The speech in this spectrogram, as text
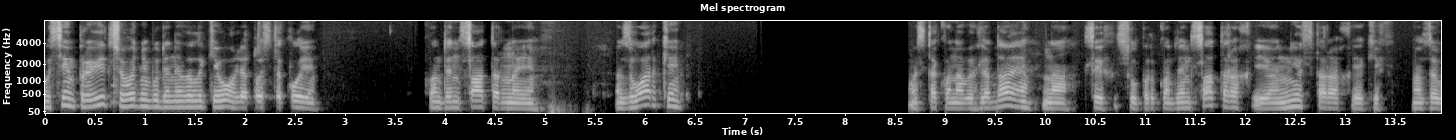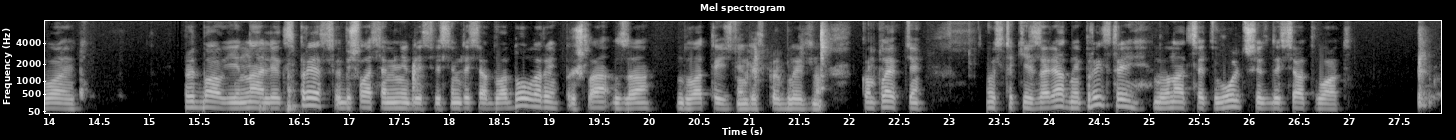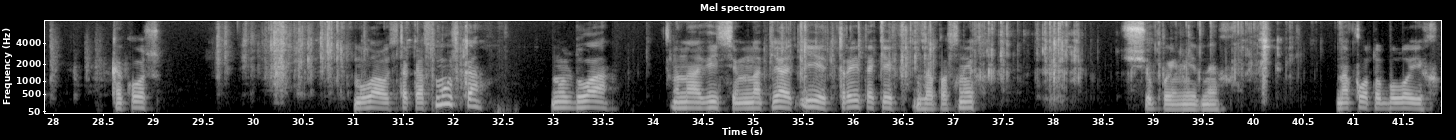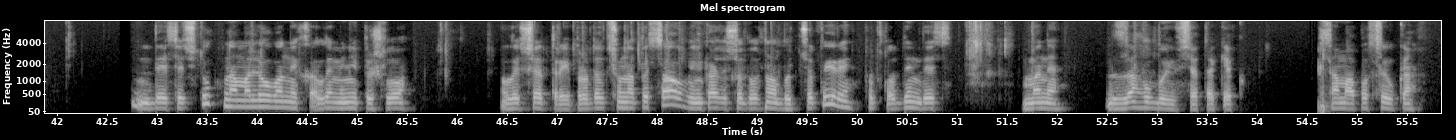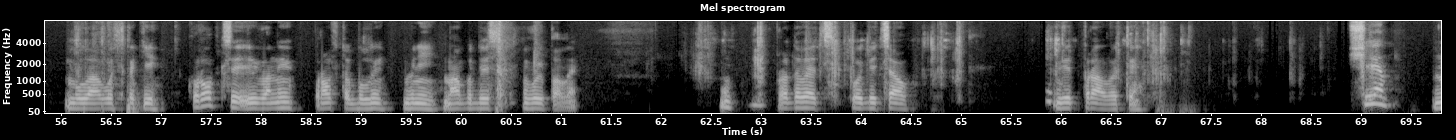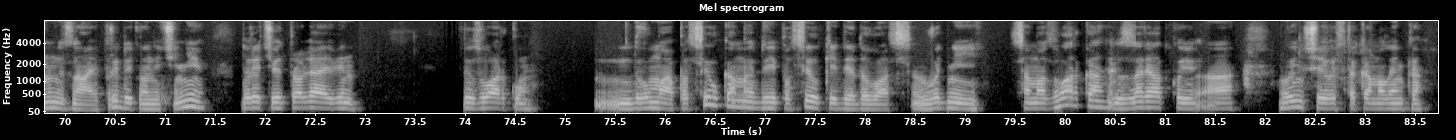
Усім привіт! Сьогодні буде невеликий огляд ось такої конденсаторної зварки. Ось так вона виглядає на цих суперконденсаторах, іоністорах, як їх називають. Придбав її на AliExpress, обійшлася мені десь 82 долари, прийшла за 2 тижні десь приблизно. В комплекті ось такий зарядний пристрій 12 вольт 60 Вт. Також була ось така смужка 0,2 на 8 на 5 і три таких запасних щупи мідних. На фото було їх 10 штук намальованих, але мені прийшло лише 3. Продавцю написав, він каже, що должно бути 4, тобто один десь в мене загубився, так як сама посилка була ось в такій коробці, і вони просто були в ній, мабуть, десь випали. Ну, Продавець пообіцяв відправити ще. Ну, не знаю, прийдуть вони чи ні. До речі, відправляє він цю зварку двома посилками. Дві посилки йде до вас. В одній сама зварка з зарядкою, а в іншій ось така маленька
